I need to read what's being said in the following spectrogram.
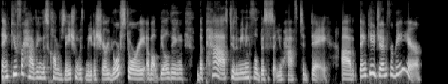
thank you for having this conversation with me to share your story about building the path to the meaningful business that you have today. Um, thank you, Jen, for being here.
